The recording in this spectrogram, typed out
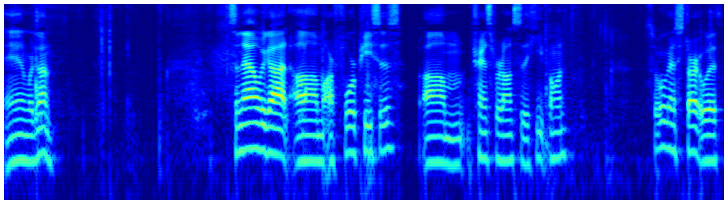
And we're done. So now we got um, our four pieces um, transferred onto the heat bond. So we're going to start with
